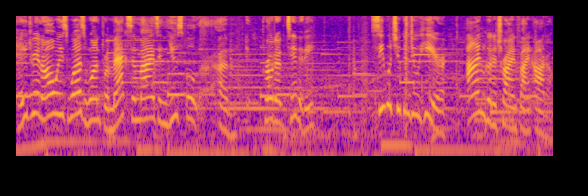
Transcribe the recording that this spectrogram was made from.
Hadrian always was one for maximizing useful, um, productivity. See what you can do here. I'm gonna try and find Otto.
